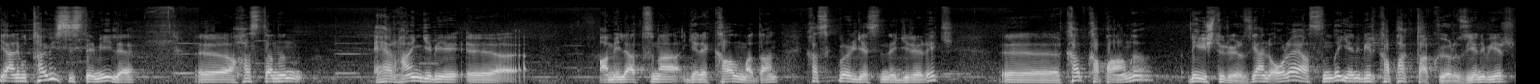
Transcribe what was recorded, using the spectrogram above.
Yani bu TAVI sistemiyle e, hastanın herhangi bir ameliyatına gerek kalmadan kasık bölgesine girerek kalp kapağını değiştiriyoruz. Yani oraya aslında yeni bir kapak takıyoruz. Yeni bir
